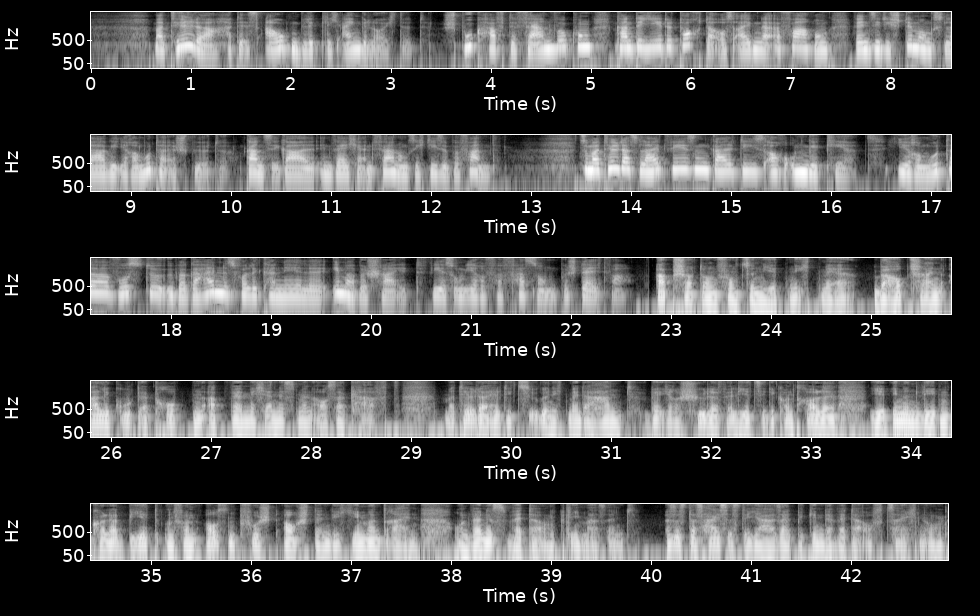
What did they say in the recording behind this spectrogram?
Mathilda hatte es augenblicklich eingeleuchtet. Spukhafte Fernwirkung kannte jede Tochter aus eigener Erfahrung, wenn sie die Stimmungslage ihrer Mutter erspürte, ganz egal, in welcher Entfernung sich diese befand. Zu Mathildas Leidwesen galt dies auch umgekehrt. Ihre Mutter wusste über geheimnisvolle Kanäle immer Bescheid, wie es um ihre Verfassung bestellt war. Abschottung funktioniert nicht mehr. Überhaupt scheinen alle gut erprobten Abwehrmechanismen außer Kraft. Mathilda hält die Zügel nicht mehr in der Hand, über ihre Schüler verliert sie die Kontrolle, ihr Innenleben kollabiert und von außen pfuscht auch ständig jemand rein, und wenn es Wetter und Klima sind. Es ist das heißeste Jahr seit Beginn der Wetteraufzeichnungen.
